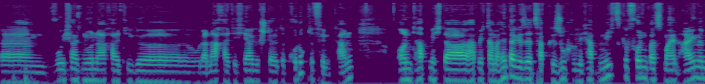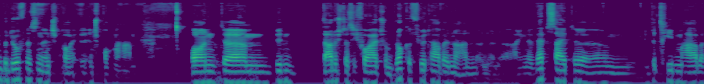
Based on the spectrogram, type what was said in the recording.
ähm, wo ich halt nur nachhaltige oder nachhaltig hergestellte Produkte finden kann. Und habe mich da, habe mich da mal hintergesetzt, habe gesucht und ich habe nichts gefunden, was meinen eigenen Bedürfnissen entspro entsprochen haben. Und ähm, bin dadurch, dass ich vorher halt schon einen Blog geführt habe, eine, eine eigene Webseite ähm, betrieben habe,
